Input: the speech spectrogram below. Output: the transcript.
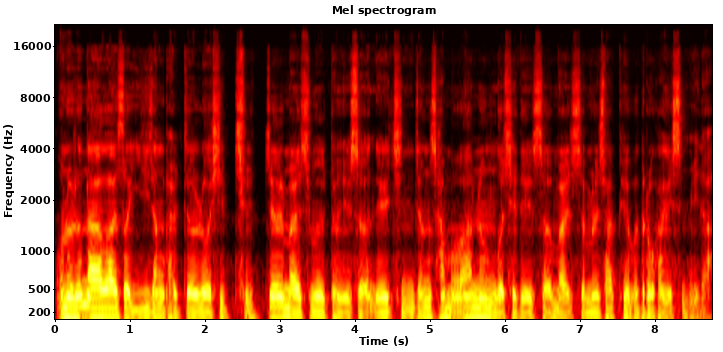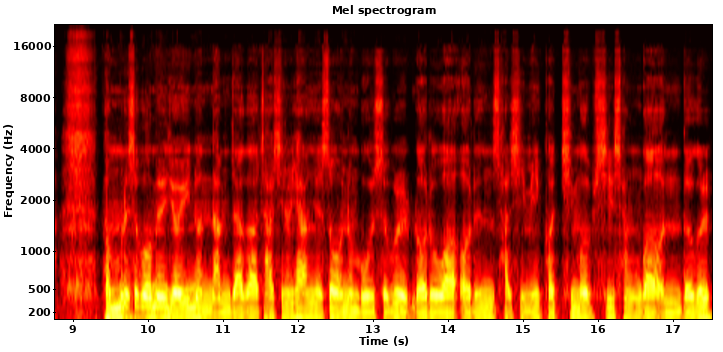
오늘은 나아가서 2장 8절로 17절 말씀을 통해서 내 진정 사모하는 것에 대해서 말씀을 살펴보도록 하겠습니다. 본문에서 보면 여인은 남자가 자신을 향해서 오는 모습을 너루와 어른 사심이 거침없이 산과 언덕을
